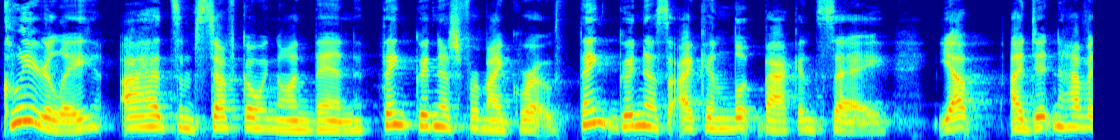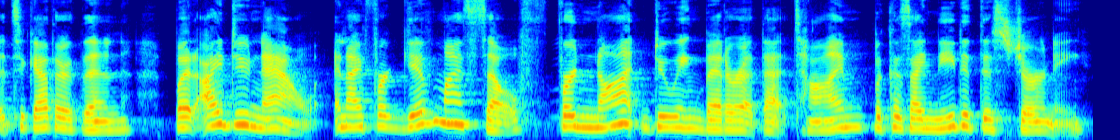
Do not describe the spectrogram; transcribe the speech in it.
Clearly, I had some stuff going on then. Thank goodness for my growth. Thank goodness I can look back and say, yep, I didn't have it together then, but I do now. And I forgive myself for not doing better at that time because I needed this journey.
